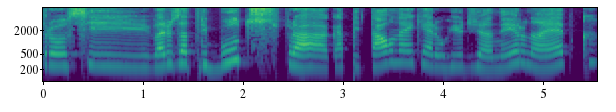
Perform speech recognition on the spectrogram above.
trouxe vários atributos para a capital, né? Que era o Rio de Janeiro na época.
